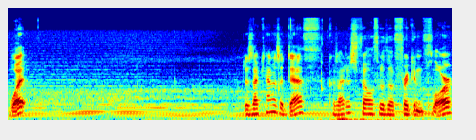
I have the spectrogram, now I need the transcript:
What? Does that count as a death? Because I just fell through the freaking floor.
